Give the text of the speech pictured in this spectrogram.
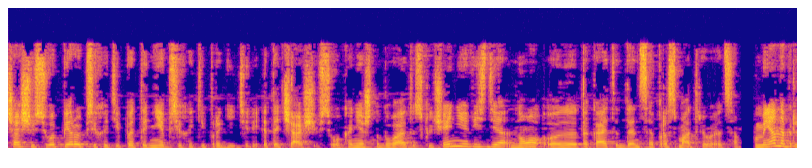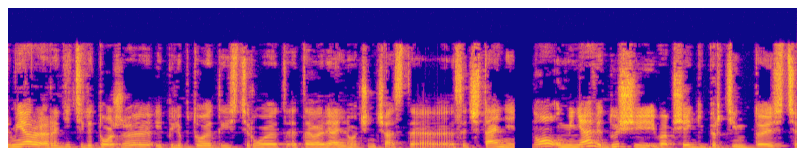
Чаще всего первый психотип — это не психотип родителей. Это чаще всего. Конечно, бывают исключения везде, но э, такая тенденция просматривается. У меня, например, родители тоже эпилептоид и истероид. Это реально очень частое сочетание. Но у меня ведущий вообще гипертим, то есть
